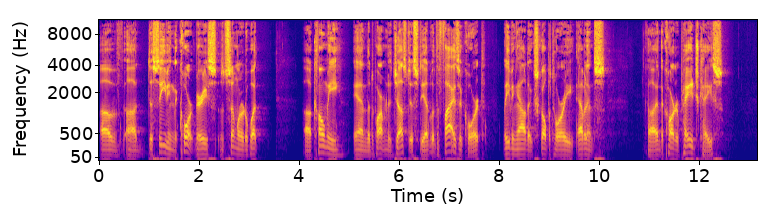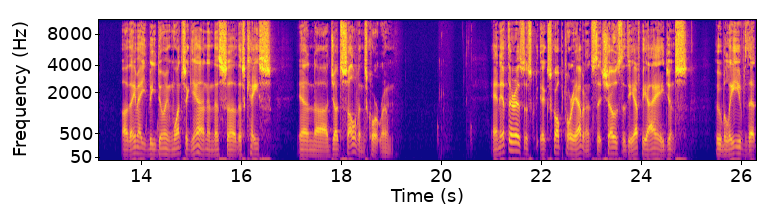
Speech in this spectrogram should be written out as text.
of uh, deceiving the court, very similar to what uh, Comey and the Department of Justice did with the FISA court, leaving out exculpatory evidence uh, in the Carter Page case. Uh, they may be doing once again in this uh, this case in uh, Judge Sullivan's courtroom. And if there is exculpatory evidence that shows that the FBI agents who believed that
